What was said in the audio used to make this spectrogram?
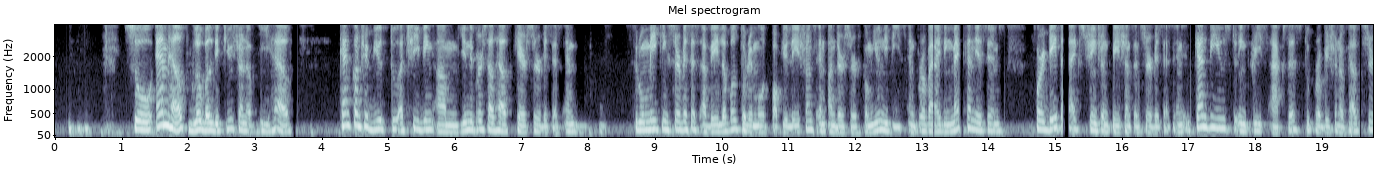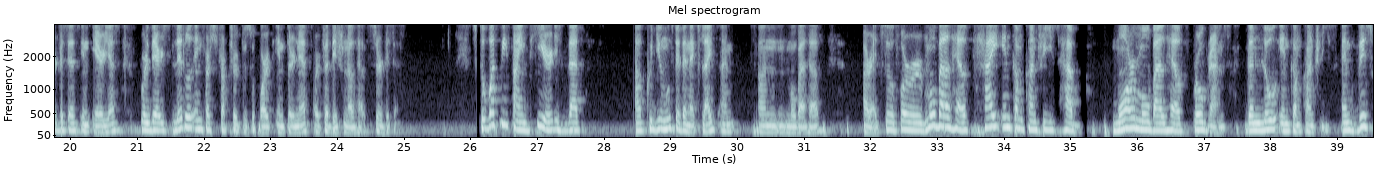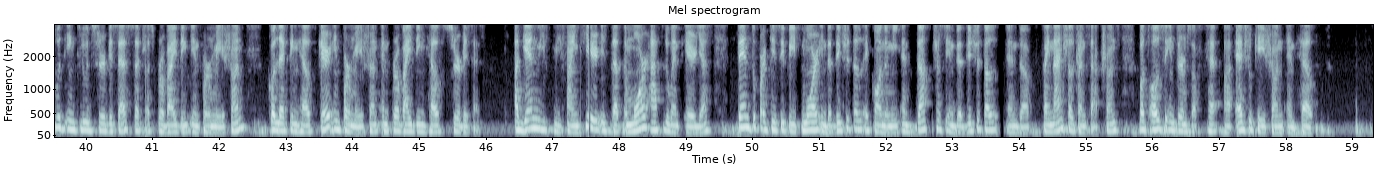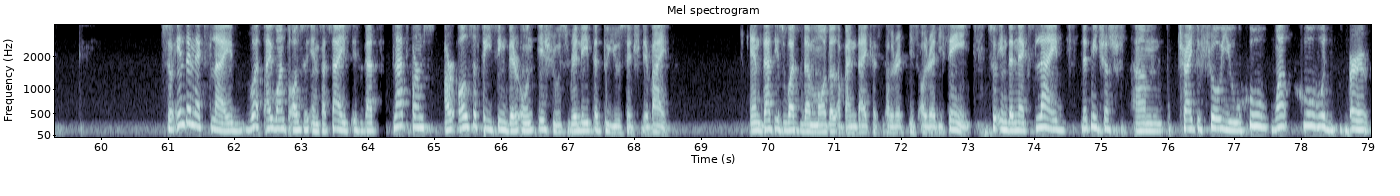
So mHealth, global diffusion of e-health, can contribute to achieving um, universal healthcare services and through making services available to remote populations and underserved communities and providing mechanisms for data exchange on patients and services. And it can be used to increase access to provision of health services in areas where there is little infrastructure to support internet or traditional health services. So what we find here is that, uh, could you move to the next slide? I'm on mobile health. All right, so for mobile health, high income countries have more mobile health programs than low income countries. And this would include services such as providing information, collecting healthcare information, and providing health services. Again, we, we find here is that the more affluent areas tend to participate more in the digital economy and not just in the digital and the financial transactions, but also in terms of uh, education and health. So in the next slide, what I want to also emphasize is that platforms are also facing their own issues related to usage divide. And that is what the model of Van Dijk has already, is already saying. So in the next slide, let me just um, try to show you who what, who would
